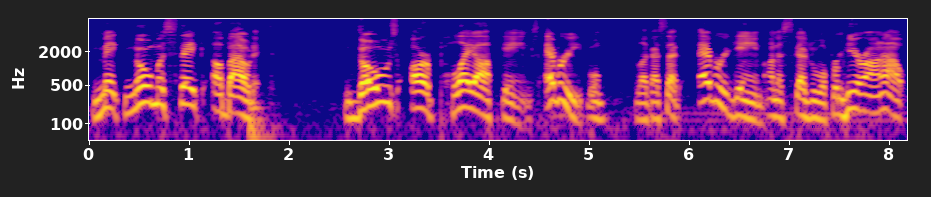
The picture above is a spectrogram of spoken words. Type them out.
Make no mistake about it. Those are playoff games. Every, well, like I said, every game on a schedule from here on out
